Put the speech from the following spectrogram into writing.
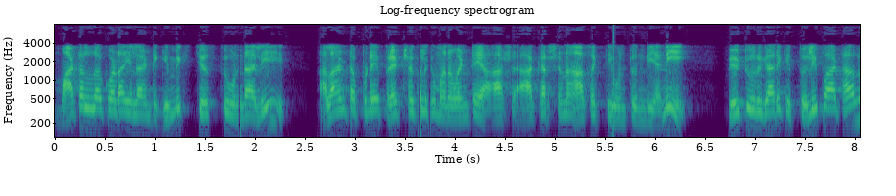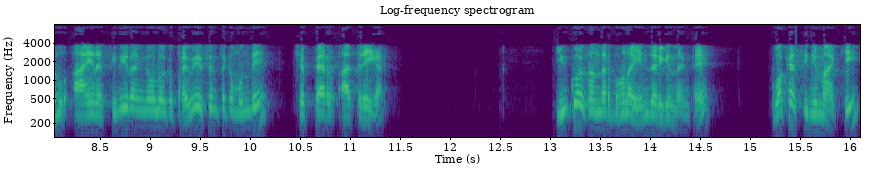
మాటల్లో కూడా ఇలాంటి గిమ్మిక్స్ చేస్తూ ఉండాలి. అలాంటప్పుడే ప్రేక్షకులకు మనం అంటే ఆశ ఆకర్షణ ఆసక్తి ఉంటుంది అని వేటూరు గారికి తొలి పాఠాలు ఆయన సినీ రంగంలోకి ప్రవేశించక ముందే చెప్పారు ఆత్రేయ గారు. ఇంకో సందర్భంలో ఏం జరిగిందంటే ఒక సినిమాకి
